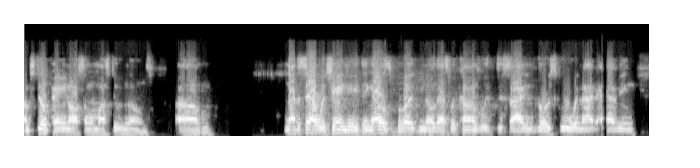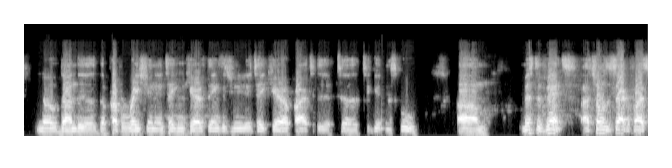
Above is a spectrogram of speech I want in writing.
I'm still paying off some of my student loans. Um, not to say I would change anything else, but you know, that's what comes with deciding to go to school and not having you know, done the, the preparation and taking care of things that you need to take care of prior to, to, to getting to school. Um, missed events. I chose to sacrifice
